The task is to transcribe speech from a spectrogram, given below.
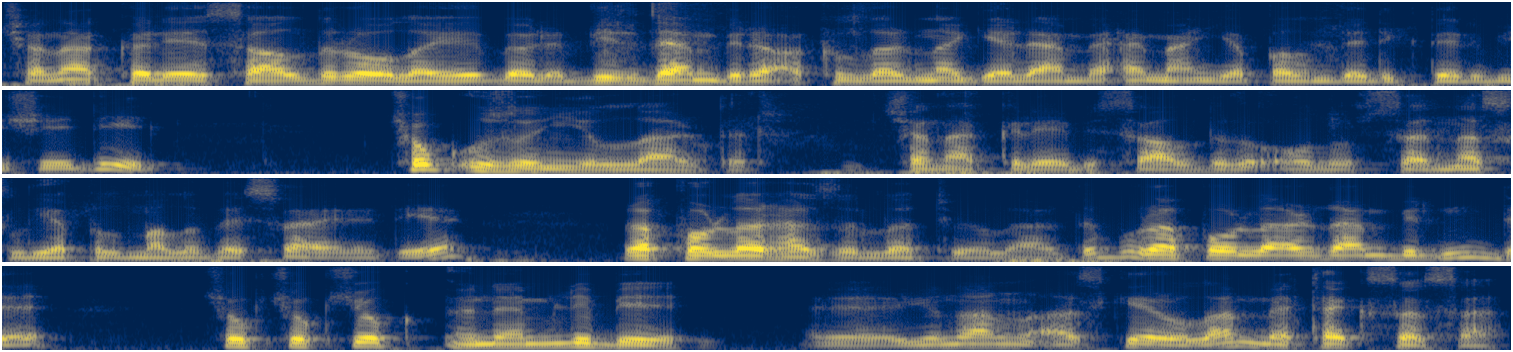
Çanakkale'ye saldırı olayı böyle birdenbire akıllarına gelen ve hemen yapalım dedikleri bir şey değil. Çok uzun yıllardır Çanakkale'ye bir saldırı olursa nasıl yapılmalı vesaire diye raporlar hazırlatıyorlardı. Bu raporlardan birini de çok çok çok önemli bir e, Yunanlı asker olan Metaxas'a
